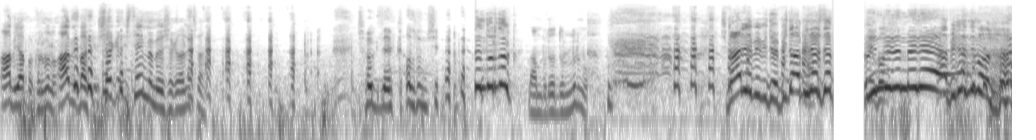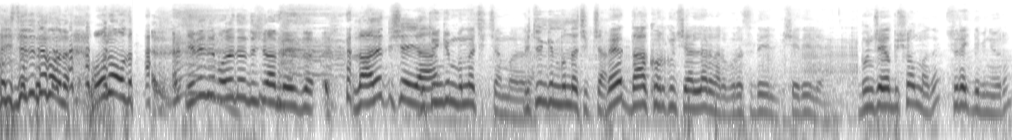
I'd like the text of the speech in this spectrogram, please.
Abi yapma kurban ol. Abi bak şaka sevmiyorum böyle şakalar lütfen. Çok zevk aldım şu an. Durduk. Lan burada durulur mu? Şimdi var ya bir video. Bir daha binersen İndirin beni. Ya biliyorsun değil mi onu? İzledin değil mi onu? Onu oldu. Yemin ederim ona döndü şu an mevzu. Lanet bir şey ya. Bütün Bütün, gün bununla çıkacağım bu arada. gün bununla çıkacağım. Ve daha korkunç yerler var. Burası değil, bir şey değil yani. Bunca yıl bir şey olmadı. Sürekli biniyorum.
